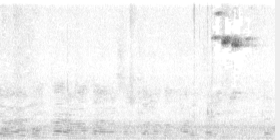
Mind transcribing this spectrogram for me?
ここからまたあのそこのとこまでチャリに行ったり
